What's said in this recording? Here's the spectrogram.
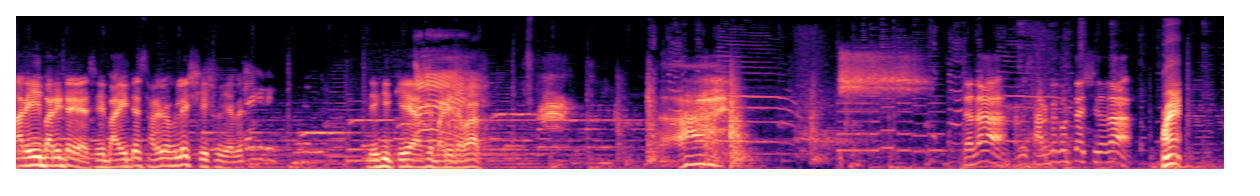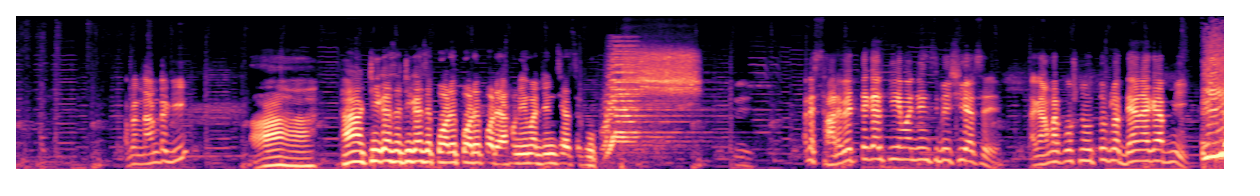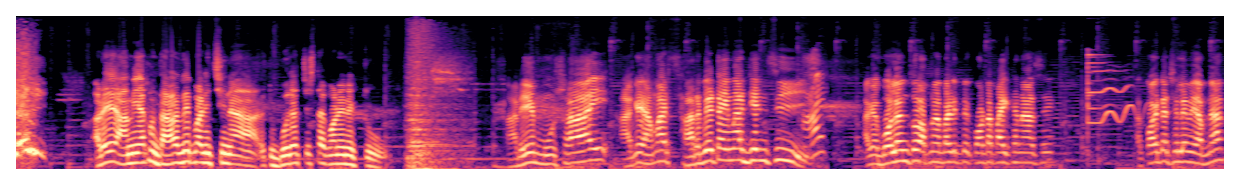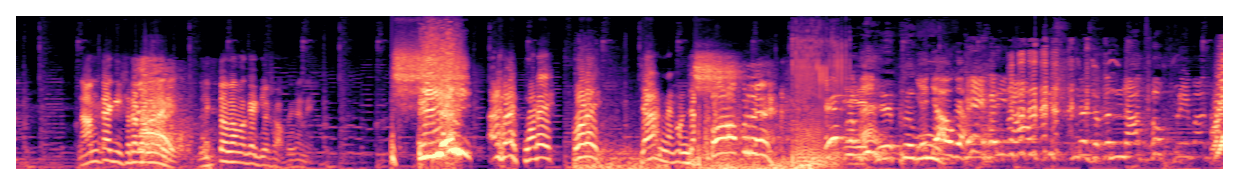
আর এই বাড়িটাই আছে এই বাড়িটা সার্ভে হলেই শেষ হয়ে যাবে। দেখি কে আছে বাড়িতে আবার দাদা আমি সার্ভে করতে আসছি দাদা। আপনার নামটা কি? হ্যাঁ ঠিক আছে ঠিক আছে পরে পরে পরে এখন ইমার্জেন্সি আছে খুব। আরে সার্ভের থেকে আর কি এমার্জেন্সি বেশি আছে? আগে আমার প্রশ্নের উত্তরগুলো দেন আগে আপনি। আরে আমি এখন দাঁড়াতে পারছি না একটু বোঝার চেষ্টা করেন একটু। আরে মশাই আগে আমার সার্ভেটা ইমার্জেন্সি আগে বলেন তো আপনার বাড়িতে কটা পায়খানা আছে। আর কয়টা ছেলে মেয়ে আপনার? নামটা কি সেটা বলেন আগে। লিখতে হবে আমাকে এগুলো সব এখানে। আরে ভাই পড়ে পড়ে। যান না এখন বাপ রে হে প্রভু হে প্রভু! ये যাও গে হে হরি हरि কৃষ্ণ জগন্নাথ जगन्नाथ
